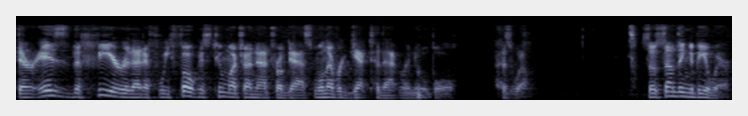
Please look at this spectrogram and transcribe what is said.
there is the fear that if we focus too much on natural gas, we'll never get to that renewable as well. So, something to be aware of.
